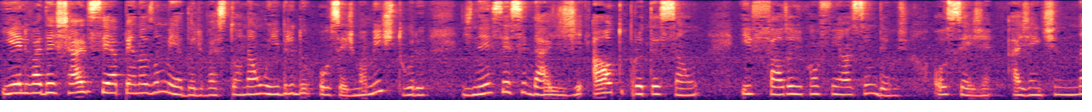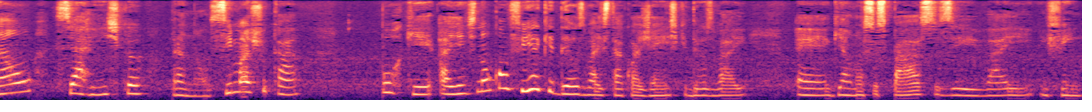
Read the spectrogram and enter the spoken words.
E ele vai deixar de ser apenas um medo, ele vai se tornar um híbrido, ou seja, uma mistura de necessidade de autoproteção e falta de confiança em Deus. Ou seja, a gente não se arrisca para não se machucar, porque a gente não confia que Deus vai estar com a gente, que Deus vai é, guiar nossos passos e vai, enfim,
